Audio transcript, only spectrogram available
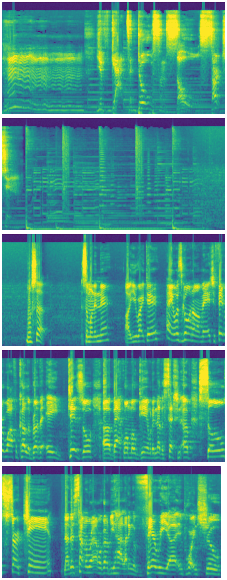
Hmm, you've got to do some soul searching. What's up? Someone in there? Are you right there? Hey, what's going on, man? It's your favorite waffle color brother, A Dizzle, uh, back one more again with another session of Sole Searching. Now this time around, we're going to be highlighting a very uh, important shoe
